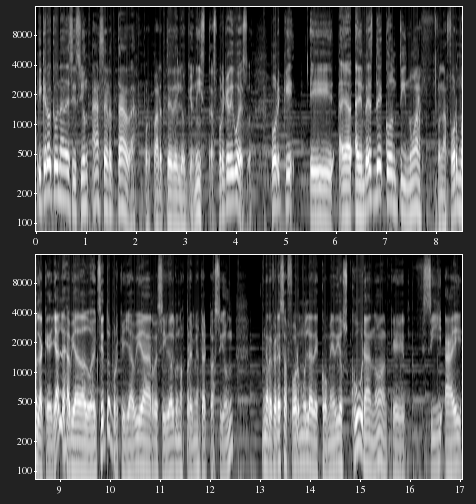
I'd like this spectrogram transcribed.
y creo que una decisión acertada por parte de los guionistas. ¿Por qué digo eso? Porque eh, en vez de continuar con la fórmula que ya les había dado éxito, porque ya había recibido algunos premios de actuación, me refiero a esa fórmula de comedia oscura, ¿no? Que sí hay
